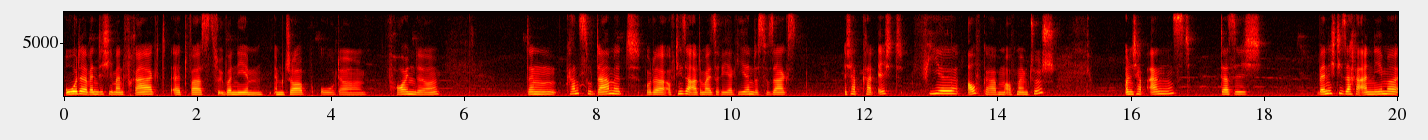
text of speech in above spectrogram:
Oder wenn dich jemand fragt, etwas zu übernehmen im Job oder Freunde, dann kannst du damit oder auf diese Art und Weise reagieren, dass du sagst, ich habe gerade echt viel Aufgaben auf meinem Tisch und ich habe Angst, dass ich, wenn ich die Sache annehme,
